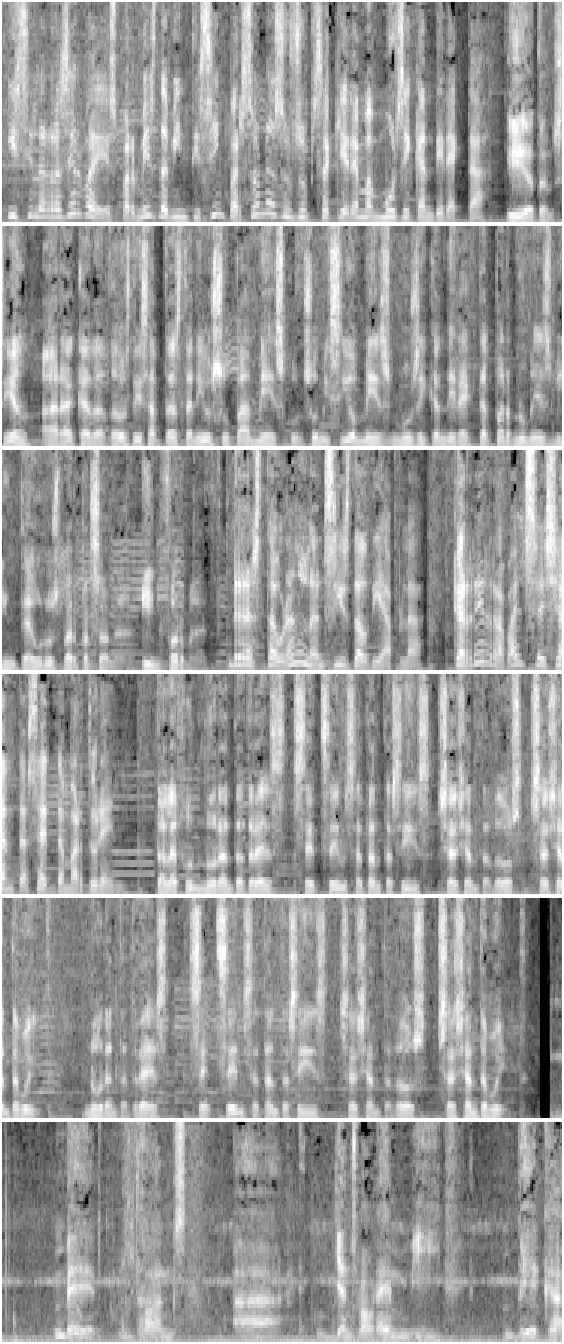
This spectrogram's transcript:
I si la reserva és per més de 25 persones, us obsequiarem amb música en directe. I atenció, ara cada dos dissabtes teniu sopar més consumició més música en directe per només 20 euros per persona. Informa't. Restaurant L'Encís del Diable, carrer Ravall 67 de Martorell. Telèfon 93 776 62 68. 93 776 62 68. Bé, doncs, uh, ja ens veurem i bé que,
